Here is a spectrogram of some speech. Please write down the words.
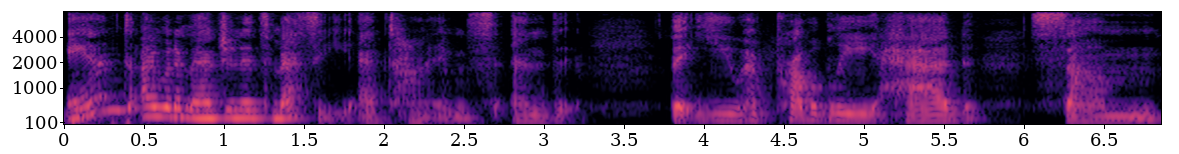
And I would imagine it's messy at times and that you have probably had some,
